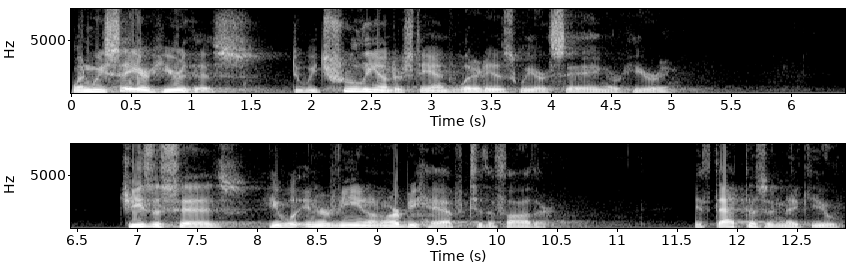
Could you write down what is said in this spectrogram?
When we say or hear this, do we truly understand what it is we are saying or hearing? Jesus says he will intervene on our behalf to the Father. If that doesn't make you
